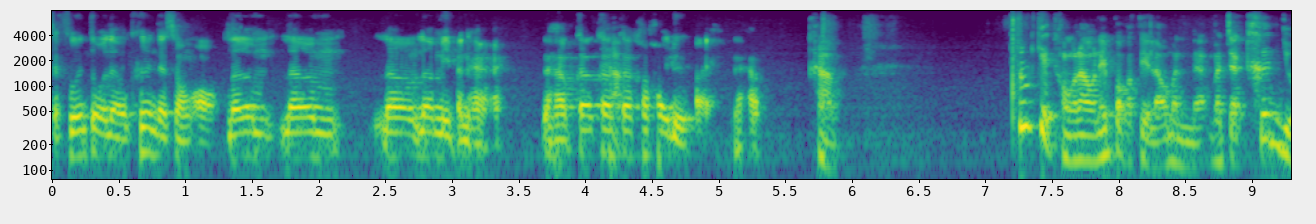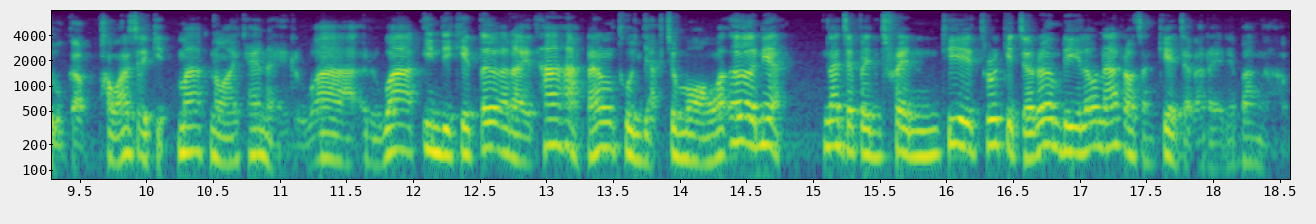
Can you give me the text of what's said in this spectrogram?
จะฟื้นตัวเร็วขึ้น แต่ส่งออกเริ่มเริ่มเริ่มเริ่มมีปัญหานะครับ ก็ก็ค่อยๆดูไปนะครับ ครับธุรกิจของเราในปกติแล้วมันมันจะขึ้นอยู่กับภาวะเศรษฐกิจมากน้อยแค่ไหนหรือว่า หรือว่า indicator อะไรถ้าหากนักลงทุนอยากจะมองว่าเออเนี่ย น่าจะเป็นเทรนที่ธุรกิจจะเริ่มดีแล้วนะ เราสังเกตจากอะไรได้บ้างครับ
